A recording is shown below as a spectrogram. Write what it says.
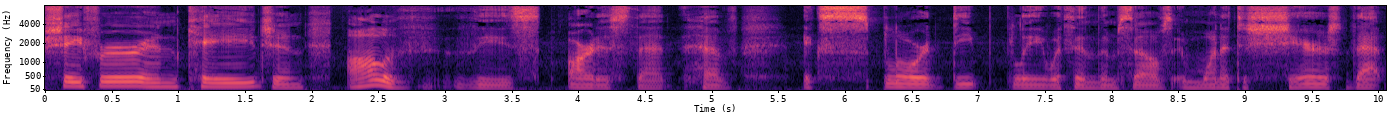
Schaeffer and Cage and all of these artists that have explored deeply within themselves and wanted to share that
